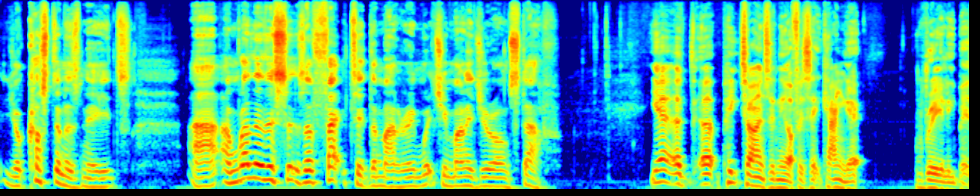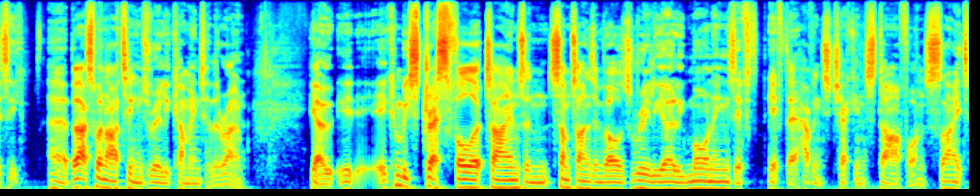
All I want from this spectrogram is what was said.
your customers' needs, uh, and whether this has affected the manner in which you manage your own staff. Yeah, at, at peak times in the office, it can get really busy, uh, but that's when our teams really come into their own you know, it, it can be stressful at times and sometimes involves really early mornings if, if they're having to check in staff on site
